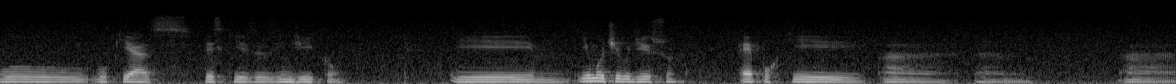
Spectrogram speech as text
o, o que as pesquisas indicam. E, e o motivo disso é porque ah, ah, ah,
